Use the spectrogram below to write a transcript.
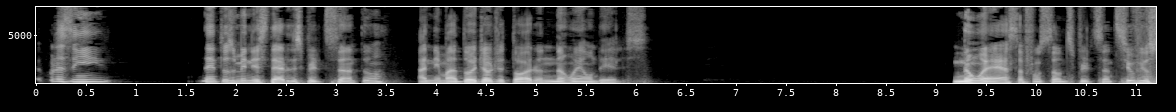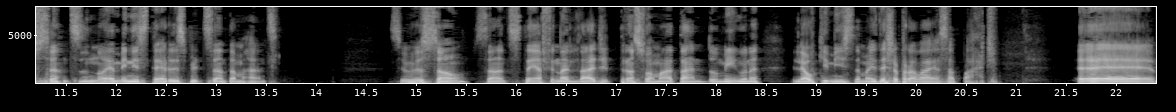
Eu falei assim, dentro dos ministérios do Espírito Santo, Animador de auditório não é um deles. Não é essa a função do Espírito Santo. Silvio Santos não é ministério do Espírito Santo, amados. Silvio Santos tem a finalidade de transformar a tarde de domingo, né? Ele é alquimista, mas deixa para lá essa parte. É...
